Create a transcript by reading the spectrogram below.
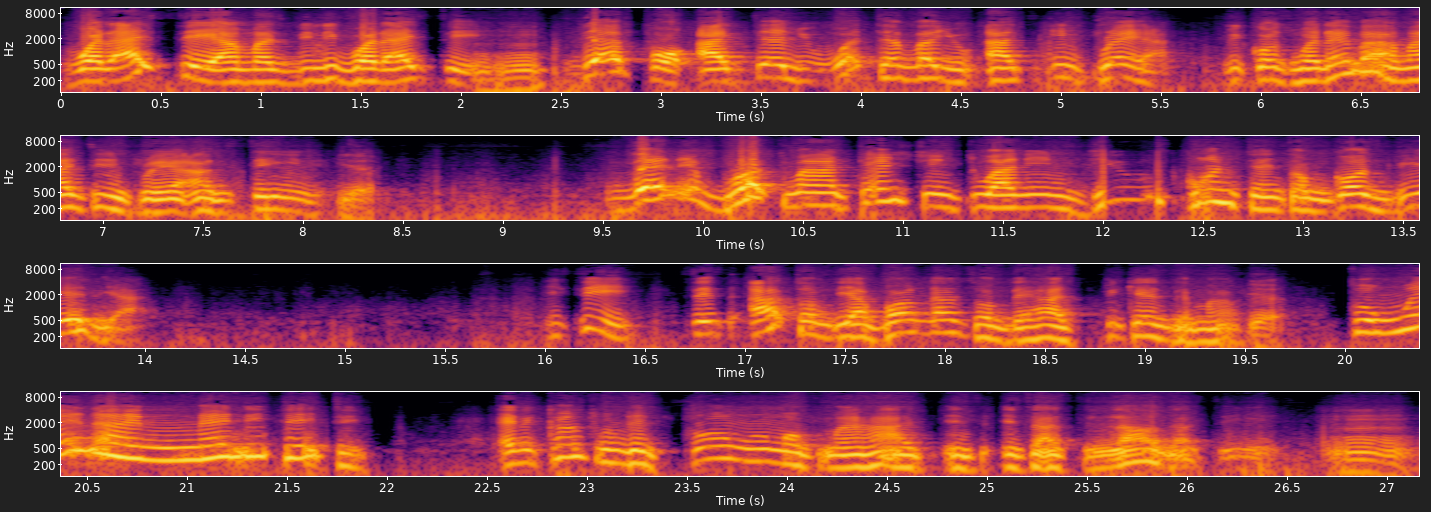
What I say, I must believe what I say. Mhm. Therefore, I tell you, whatever you ask in prayer, because whatever I'm asking in prayer, I'm saying it. yeah. Then it brought my attention to an induced content of God's behavior. You see, it says, out of the abundance of the heart speaketh the mouth. Yeah. So when I meditate it, and it comes from the strong room of my heart, it's, it's as loud as it is. Mm.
